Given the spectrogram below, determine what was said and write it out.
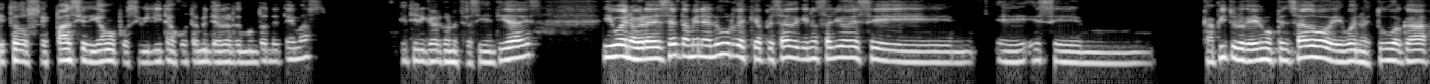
estos espacios, digamos, posibilitan justamente hablar de un montón de temas que tienen que ver con nuestras identidades. Y bueno, agradecer también a Lourdes, que a pesar de que no salió ese, eh, ese mm, capítulo que habíamos pensado, eh, bueno, estuvo acá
